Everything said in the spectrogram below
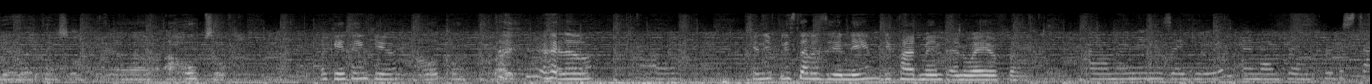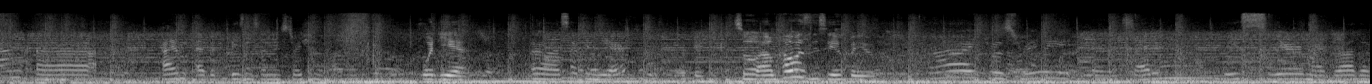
Yeah, I think so. Uh, I hope so. Okay, thank you. Welcome. Bye. Hello. Can you please tell us your name, department, and where you're from? Uh, my name is Aygül'üm and I'm from Kyrgyzstan. Uh, I'm at the business administration department. What year? Uh, second year. Okay. So um, how was this year for you? Uh, it was really uh, exciting. This year my brother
